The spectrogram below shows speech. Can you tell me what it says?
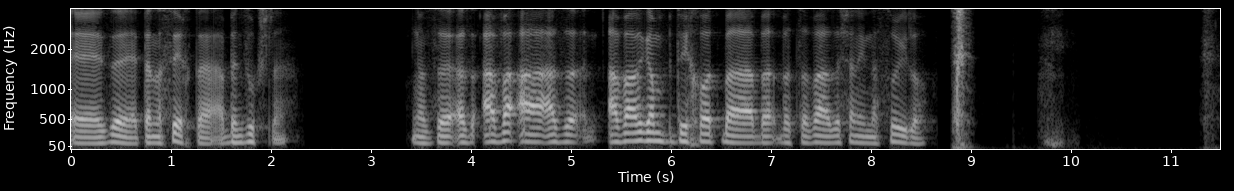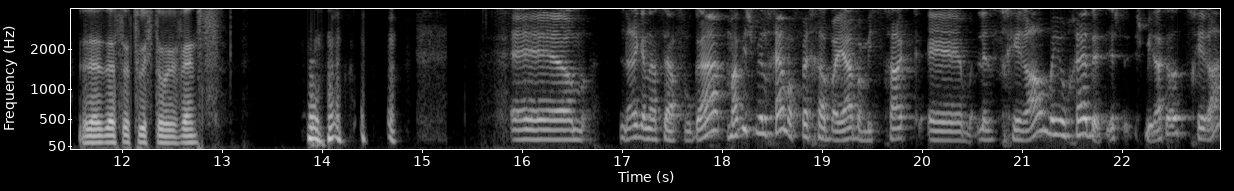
אה, זה, את הנסיך, את הבן זוג שלה. אז, אז, עבר, אז עבר גם בדיחות בצבא, זה שאני נשוי לו. That's a twist of events. לרגע נעשה הפוגה, מה בשבילכם הופך חוויה במשחק אה, לזכירה ומיוחדת? יש, יש מילה כזאת זכירה?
